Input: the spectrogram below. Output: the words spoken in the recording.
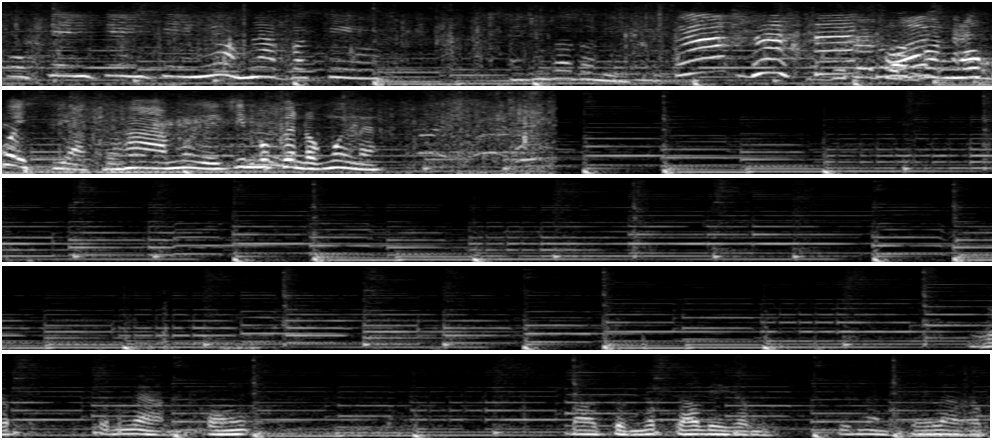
โอ้เก่งเก่งเก่งยอมรับว่าเก่งไอ้ที่ว่าตัวนี้เพราะมันเขาค่อยเสียบห้ามือกินบ่เป็นดอกมือนะนะครับผลงานของดาวตุนกับดาวเลยกัน ทีมงานใช้แล้วครับ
